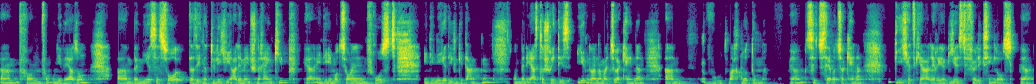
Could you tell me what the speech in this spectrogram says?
ähm, vom, vom Universum. Ähm, bei mir ist es so, dass ich natürlich wie alle Menschen reinkipp, ja, in die Emotionen, in den Frust, in die negativen Gedanken. Und mein erster Schritt ist, irgendwann einmal zu erkennen, ähm, Wut macht nur dumm. Ja, sich selber zu erkennen, wie ich jetzt gerade reagiere, ist völlig sinnlos. Ja,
